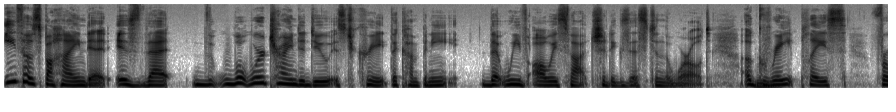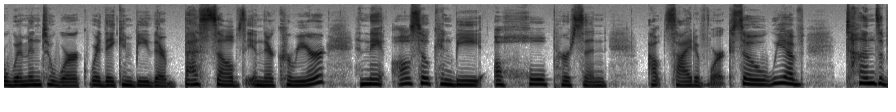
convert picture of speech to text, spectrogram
ethos behind it is that the, what we're trying to do is to create the company that we've always thought should exist in the world. A mm. great place for women to work where they can be their best selves in their career and they also can be a whole person outside of work. So we have tons of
